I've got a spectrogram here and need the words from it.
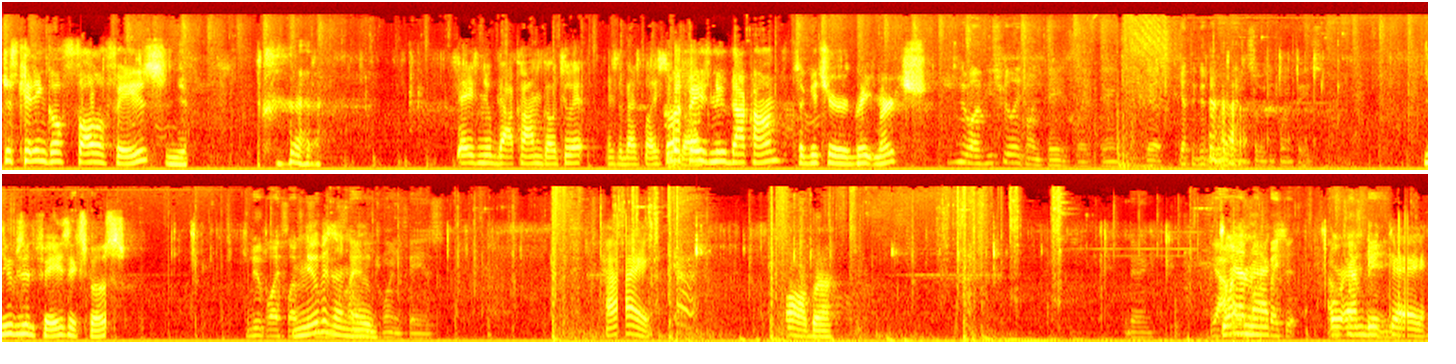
Just kidding. Go follow Faze. FazeNoob.com. Go to it. It's the best place Go to to go. FazeNoob.com to get your great merch. No, if you should really join Faze, like, dang, get, get the good word so we can join Faze. Noobs in Faze exposed. Noob life left. Noob is a clan and noob. Join Faze. Hi. Oh, bruh. Dang. Yeah, Join I'm gonna MX clickbait it. I'm Or MDK.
